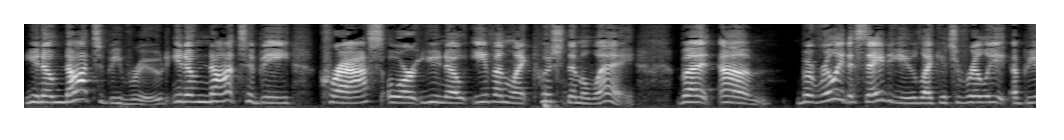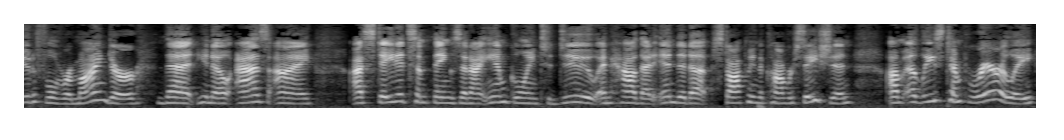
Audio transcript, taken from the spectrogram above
you know, not to be rude, you know, not to be crass or, you know, even like push them away. But, um, but really to say to you like it's really a beautiful reminder that you know as i i stated some things that i am going to do and how that ended up stopping the conversation um, at least temporarily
